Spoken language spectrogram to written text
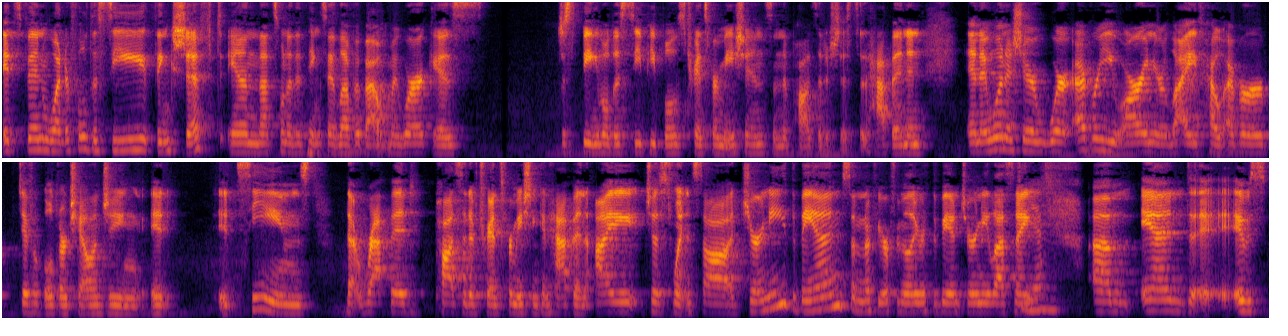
it's been wonderful to see things shift and that's one of the things I love about my work is just being able to see people's transformations and the positive shifts that happen and and I want to share wherever you are in your life, however difficult or challenging it it seems, that rapid positive transformation can happen. I just went and saw Journey, the band. So I don't know if you're familiar with the band Journey last night. Yeah. Um, and it, it was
